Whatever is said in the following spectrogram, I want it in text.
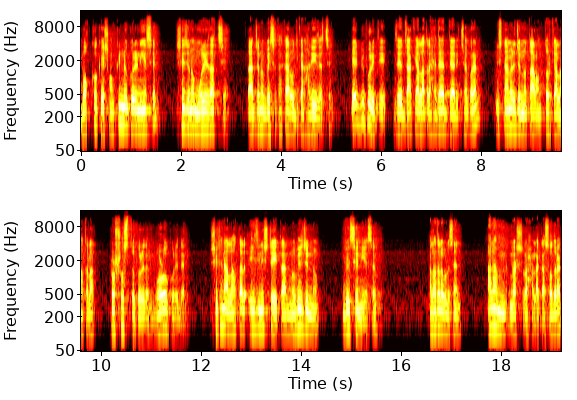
বক্ষকে সংকীর্ণ করে নিয়েছে, সে যেন মরে যাচ্ছে, তার জন্য বেঁচে থাকার অধিকার হারিয়ে যাচ্ছে। এর বিপরীতে যে যাকে আল্লাহ তালা হেদায়ত দেওয়ার ইচ্ছা করেন, ইসলামের জন্য তার অন্তরকে আল্লাহ তালা প্রশস্ত করে দেন, বড় করে দেন। সেখানে আল্লাহ তালা এই জিনিসটাই তার নবীর জন্য বেছে নিয়েছেন। আল্লাহ তালা বলেছেন আলহাম রাসরাহ আলাকা সদরাক?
